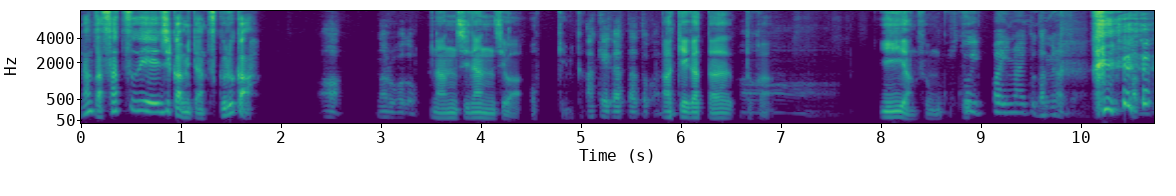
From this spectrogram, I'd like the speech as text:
なんか撮影時間みたいなの作るか。あ、なるほど。何時何時は OK みたいな。明け方とかね。明け方とか。あいいやんそのー人いっぱいいないとダメなんじゃない？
